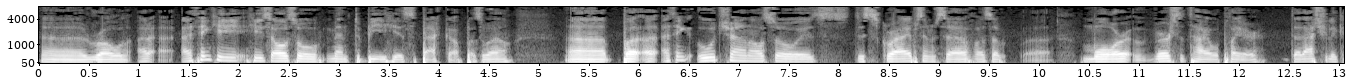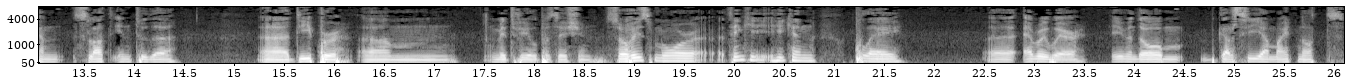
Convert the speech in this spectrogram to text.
uh, role. I I think he he's also meant to be his backup as well. Uh, but I think Uchan also is describes himself as a uh, more versatile player that actually can slot into the uh, deeper um, midfield position. So he's more, I think he, he can play uh, everywhere, even though Garcia might not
